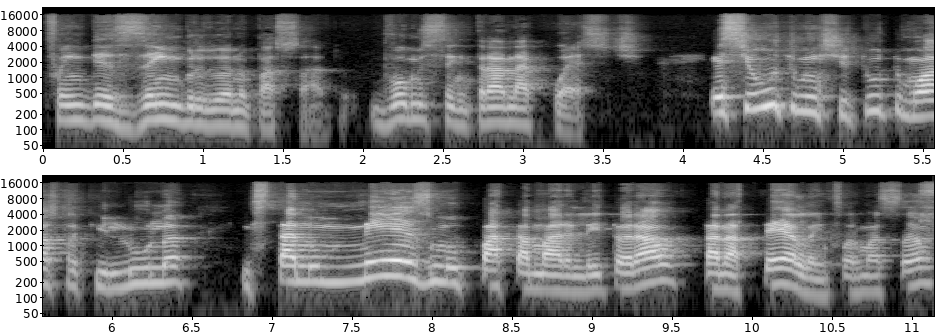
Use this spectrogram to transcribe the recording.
foi em dezembro do ano passado. Vou me centrar na Quest. Esse último instituto mostra que Lula está no mesmo patamar eleitoral, está na tela a informação,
